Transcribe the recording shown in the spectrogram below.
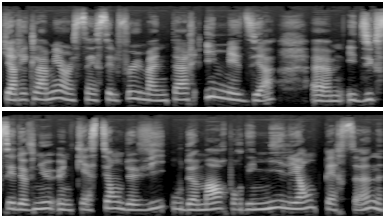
qui a réclamé un cessez-le-feu humanitaire immédiat. il dit que c'est devenu une question de vie ou de mort pour des millions de personnes.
